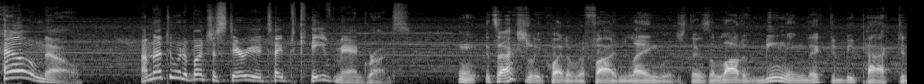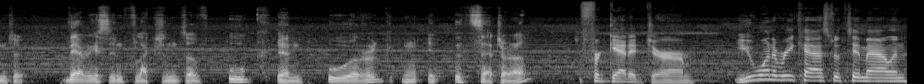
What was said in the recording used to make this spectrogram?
hell no. I'm not doing a bunch of stereotyped caveman grunts. Hmm, It's actually quite a refined language. There's a lot of meaning that can be packed into various inflections of ook and urg, etc. Forget it, Germ. You want to recast with Tim Allen?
